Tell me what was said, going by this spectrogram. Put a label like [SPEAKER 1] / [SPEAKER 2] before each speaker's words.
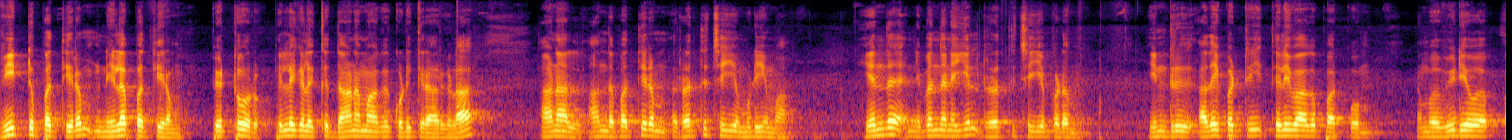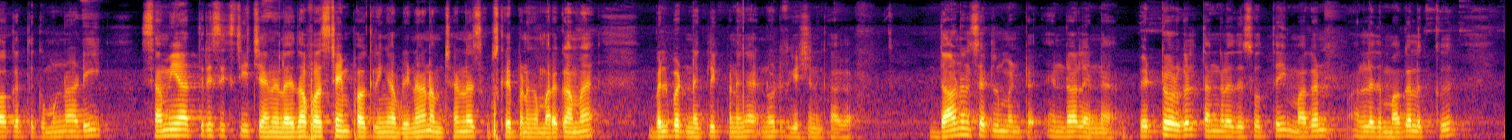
[SPEAKER 1] வீட்டு பத்திரம் நிலப்பத்திரம். பெற்றோர் பிள்ளைகளுக்கு தானமாக கொடுக்கிறார்களா? ஆனால் அந்த பத்திரம் ரத்து செய்ய முடியுமா? எந்த நிபந்தனையில் ரத்து செய்யப்படும்? இன்று அதை பற்றி தெளிவாக பார்ப்போம். நம்ம வீடியோவை பார்க்கறதுக்கு முன்னாடி சமியா த்ரீ சிக்ஸ்டி சேனலை தான் ஃபஸ்ட் டைம் பார்க்குறீங்க அப்படின்னா நம்ம சேனலை சப்ஸ்கிரைப் பண்ணுங்கள் மறக்காமல் பெல் பட்டனை கிளிக் பண்ணுங்கள் நோட்டிஃபிகேஷனுக்காக தானல் செட்டில்மெண்ட் என்றால் என்ன? பெற்றோர்கள் தங்களது சொத்தை மகன் அல்லது மகளுக்கு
